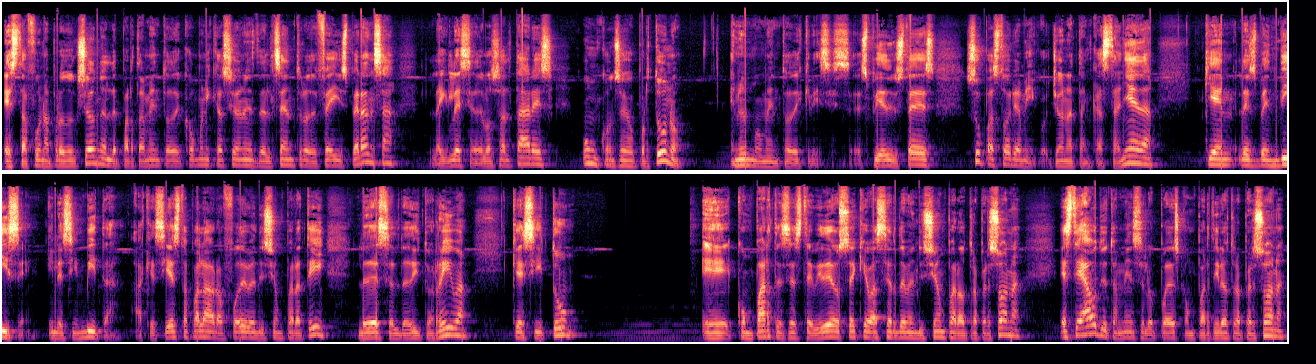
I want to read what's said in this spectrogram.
Esta fue una producción del Departamento de Comunicaciones del Centro de Fe y Esperanza, la Iglesia de los Altares, un consejo oportuno en un momento de crisis. Se despide de ustedes su pastor y amigo Jonathan Castañeda, quien les bendice y les invita a que si esta palabra fue de bendición para ti, le des el dedito arriba, que si tú eh, compartes este video, sé que va a ser de bendición para otra persona. Este audio también se lo puedes compartir a otra persona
